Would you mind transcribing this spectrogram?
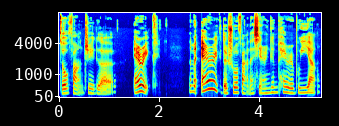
走访这个 Eric。那么 Eric 的说法呢，显然跟 Perry 不一样。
